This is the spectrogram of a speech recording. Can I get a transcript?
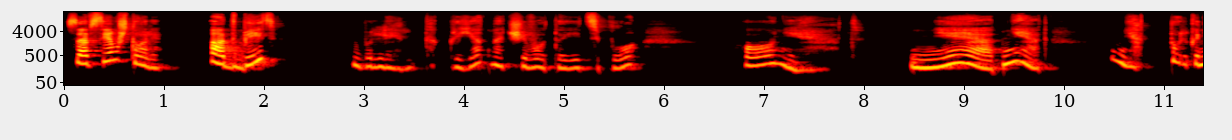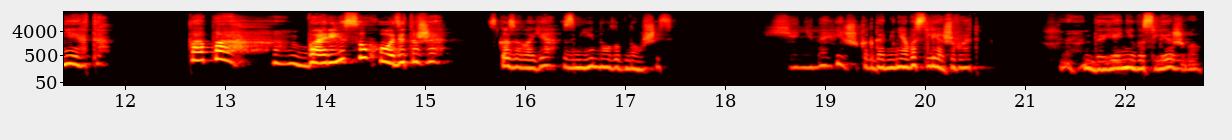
Совсем, что ли? Отбить? Блин, так приятно от чего-то и тепло. О, нет, нет, нет, нет, только не это. Папа, Борис уходит уже», — сказала я, змеино улыбнувшись. «Я ненавижу, когда меня выслеживают». Да я не выслеживал.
